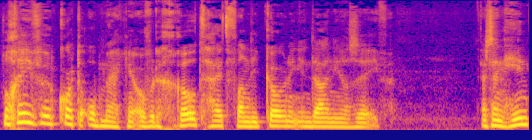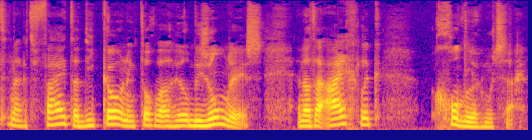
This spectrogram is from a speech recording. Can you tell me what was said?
Nog even een korte opmerking over de grootheid van die koning in Daniel 7. Er zijn hinten naar het feit dat die koning toch wel heel bijzonder is en dat hij eigenlijk goddelijk moet zijn.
